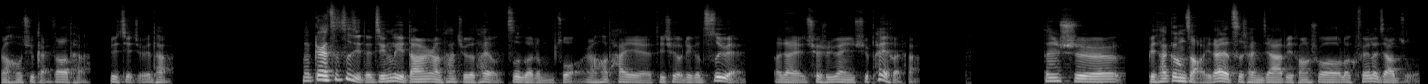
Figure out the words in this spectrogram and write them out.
然后去改造它，去解决它。那盖茨自己的经历当然让他觉得他有资格这么做，然后他也的确有这个资源，大家也确实愿意去配合他。但是比他更早一代的慈善家，比方说洛克菲勒家族，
